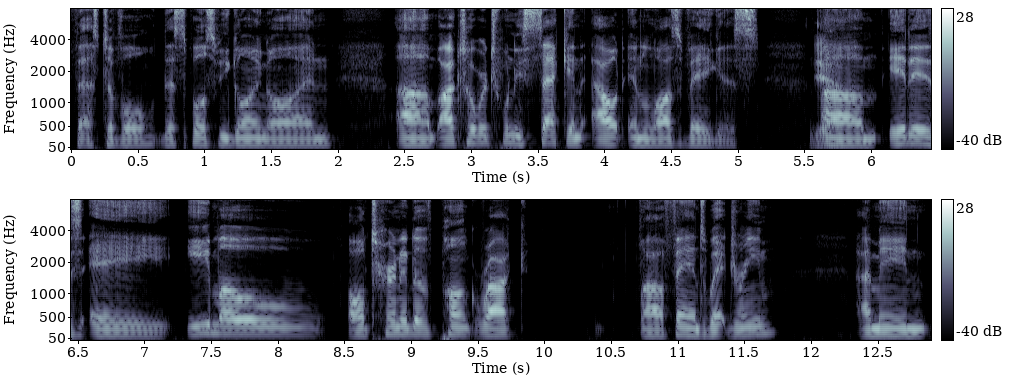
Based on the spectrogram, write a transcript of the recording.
festival that's supposed to be going on um, October 22nd out in Las Vegas. Yeah. Um, it is a emo alternative punk rock uh, fans' wet dream. I mean,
